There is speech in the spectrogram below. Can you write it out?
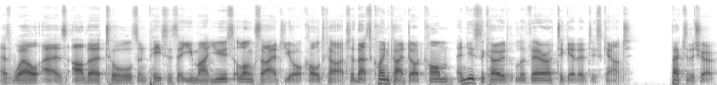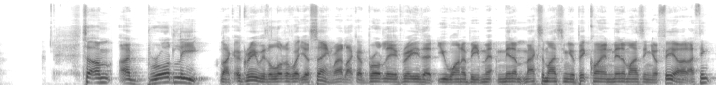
as well as other tools and pieces that you might use alongside your Coldcard. So that's coinkite.com and use the code Livera to get a discount. Back to the show. So um, I broadly like agree with a lot of what you're saying, right? Like I broadly agree that you want to be minim- maximizing your Bitcoin, minimizing your fiat. I think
